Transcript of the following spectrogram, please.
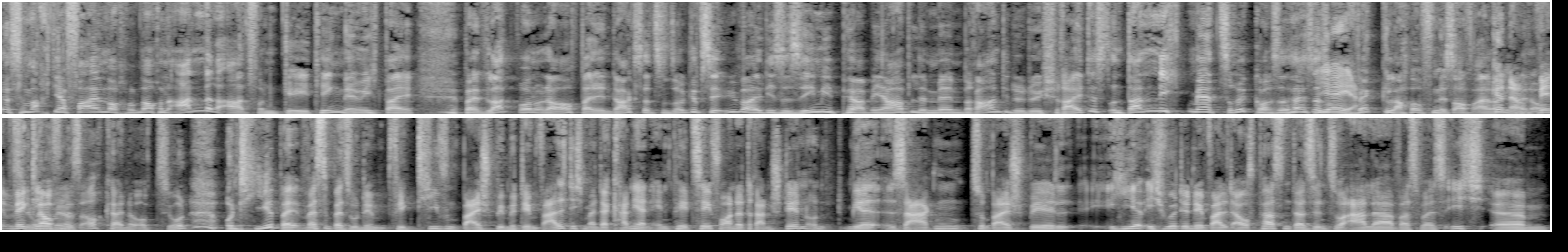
Das macht ja vor allem noch, noch eine andere Art von Gating, nämlich bei, bei Bloodborne oder auch bei den Darkstalls und so gibt's ja überall diese semi-permeable Membran, die du durchschreitest und dann nicht mehr zurückkommst. Das heißt also, ja, ja. weglaufen ist auf einmal Genau, weglaufen mehr. ist auch kein keine Option. Und hier bei, weißt du, bei so dem fiktiven Beispiel mit dem Wald, ich meine, da kann ja ein NPC vorne dran stehen und mir sagen zum Beispiel, hier, ich würde in den Wald aufpassen, da sind so aller, was weiß ich, ähm,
